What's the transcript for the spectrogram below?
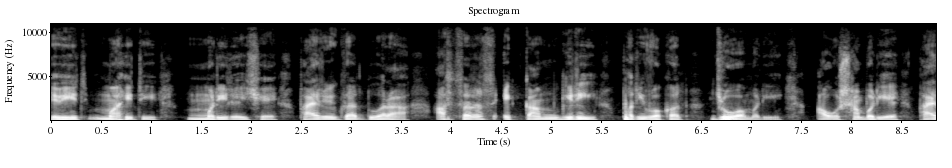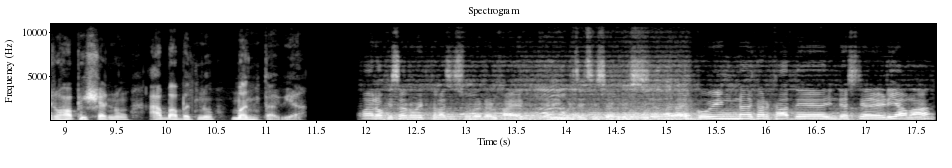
તેવી માહિતી મળી રહી છે. ફાયર વિભાગ દ્વારા આ સરસ એક કામગીરી ફરી વખત જોવા મળી. આવો સાંભળીએ ફાયર ઓફિસરનું આ બાબતનું મંતવ્ય. Fire officer Rohit Khalasi Surat and fire and service Govindnagar ખાતે ઇન્ડસ્ટ્રીયલ એરિયામાં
